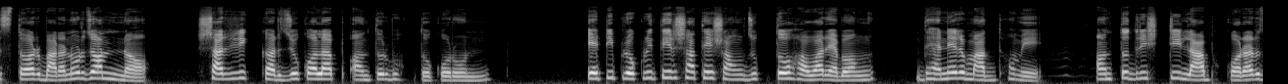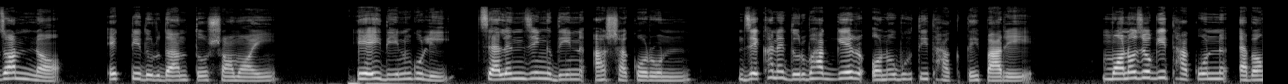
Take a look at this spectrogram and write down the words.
স্তর বাড়ানোর জন্য শারীরিক কার্যকলাপ অন্তর্ভুক্ত করুন। এটি প্রকৃতির সাথে সংযুক্ত হওয়ার এবং ধ্যানের মাধ্যমে অন্তর্দৃষ্টি লাভ করার জন্য একটি দুর্দান্ত সময়। এই দিনগুলি চ্যালেঞ্জিং দিন আশা করুন, যেখানে দুর্ভাগ্যের অনুভূতি থাকতে পারে। মনোযোগী থাকুন এবং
